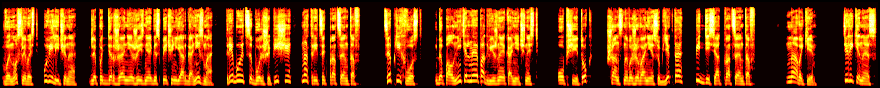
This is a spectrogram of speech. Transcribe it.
Выносливость увеличена. Для поддержания жизнеобеспечения организма требуется больше пищи на 30%. Цепкий хвост, дополнительная подвижная конечность. Общий итог – шанс на выживание субъекта 50%. Навыки. Телекинез.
